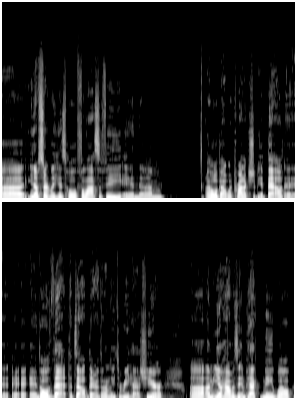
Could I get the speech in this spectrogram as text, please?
uh, you know, certainly his whole philosophy in um, oh about what products should be about and, and, all of that that's out there that I don't need to rehash here. Uh, I mean, you know, how has it impacted me? Well,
